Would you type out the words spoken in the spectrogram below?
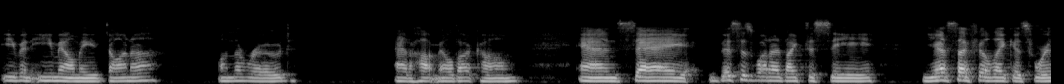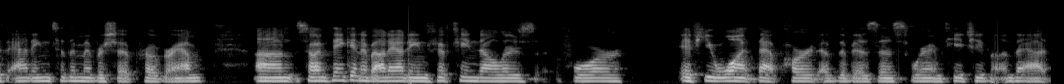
even email me, Donna on the road at hotmail.com and say, this is what I'd like to see. Yes, I feel like it's worth adding to the membership program. Um, so I'm thinking about adding $15 for if you want that part of the business where I'm teaching that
